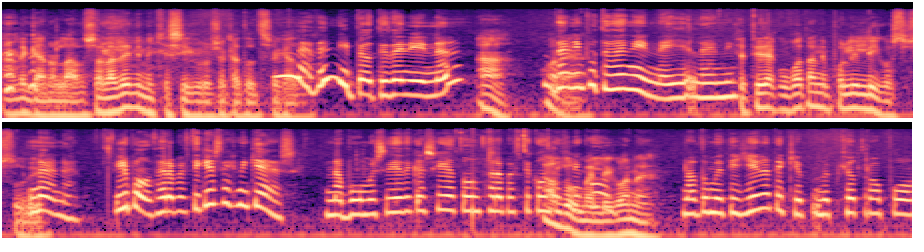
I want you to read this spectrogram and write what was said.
αν δεν κάνω λάθος, αλλά δεν είμαι και σίγουρος 100%. Ναι, δεν είπε ότι δεν είναι. Α, ωραία. Δεν είπε ότι δεν είναι η Ελένη. Γιατί ακουγόταν πολύ λίγο στο στούντιο. Ναι, ναι. Λοιπόν, θεραπευτικές τεχνικές. Να μπούμε στη διαδικασία των θεραπευτικών Να τεχνικών. δούμε λίγο, ναι. Να δούμε τι γίνεται και με ποιο τρόπο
